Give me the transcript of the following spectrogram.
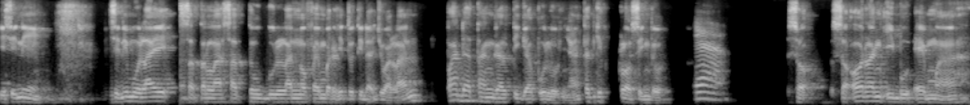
di sini di sini mulai setelah satu bulan November itu tidak jualan, pada tanggal 30-nya kan kita closing tuh. Ya. So, seorang ibu Emma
